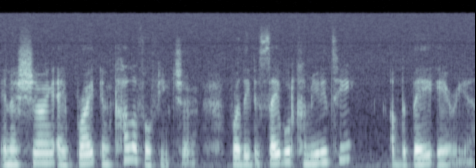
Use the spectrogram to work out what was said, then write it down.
in assuring a bright and colorful future for the disabled community of the Bay Area.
